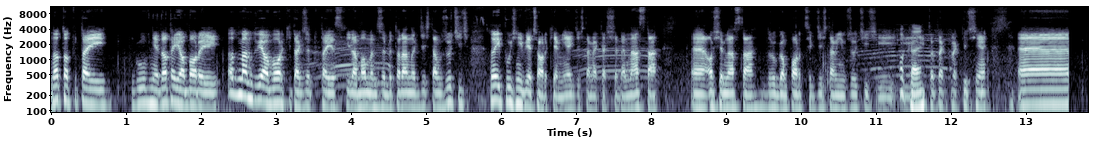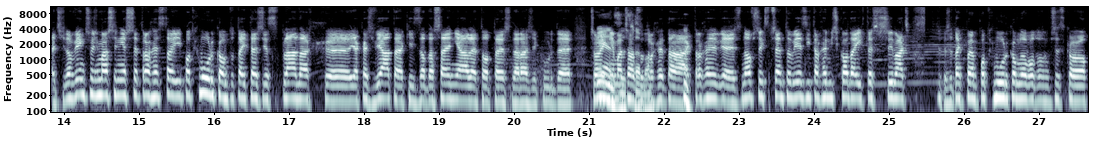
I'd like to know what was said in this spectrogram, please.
no to tutaj głównie do tej obory, no mam dwie oborki, także tutaj jest chwila, moment, żeby to rano gdzieś tam wrzucić, no i później wieczorkiem, nie, gdzieś tam jakaś 17, e, 18, drugą porcję gdzieś tam im wrzucić i, Okej. i, i to tak praktycznie, e, No większość maszyn jeszcze trochę stoi pod chmurką, tutaj też jest w planach e, jakaś wiata, jakieś zadaszenia, ale to też na razie kurde, człowiek nie ma Pieniędzy czasu, trzeba. trochę tak, trochę wiesz, nowszych sprzętów jest i trochę mi szkoda ich też trzymać, że tak powiem pod chmurką, no bo to wszystko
